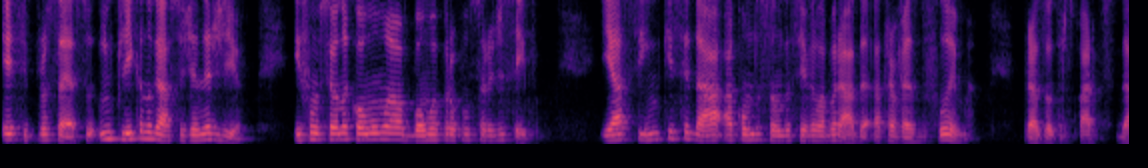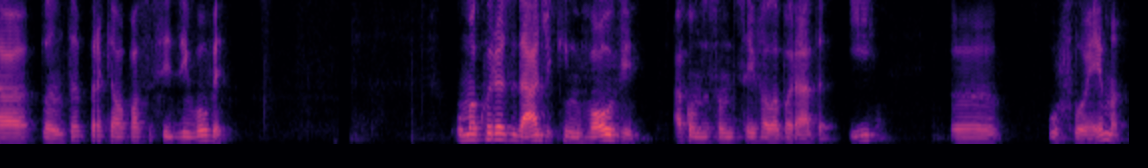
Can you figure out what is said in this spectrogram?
Esse processo implica no gasto de energia e funciona como uma bomba propulsora de seiva. E é assim que se dá a condução da seiva elaborada através do floema para as outras partes da planta para que ela possa se desenvolver. Uma curiosidade que envolve a condução de seiva elaborada e uh, o floema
